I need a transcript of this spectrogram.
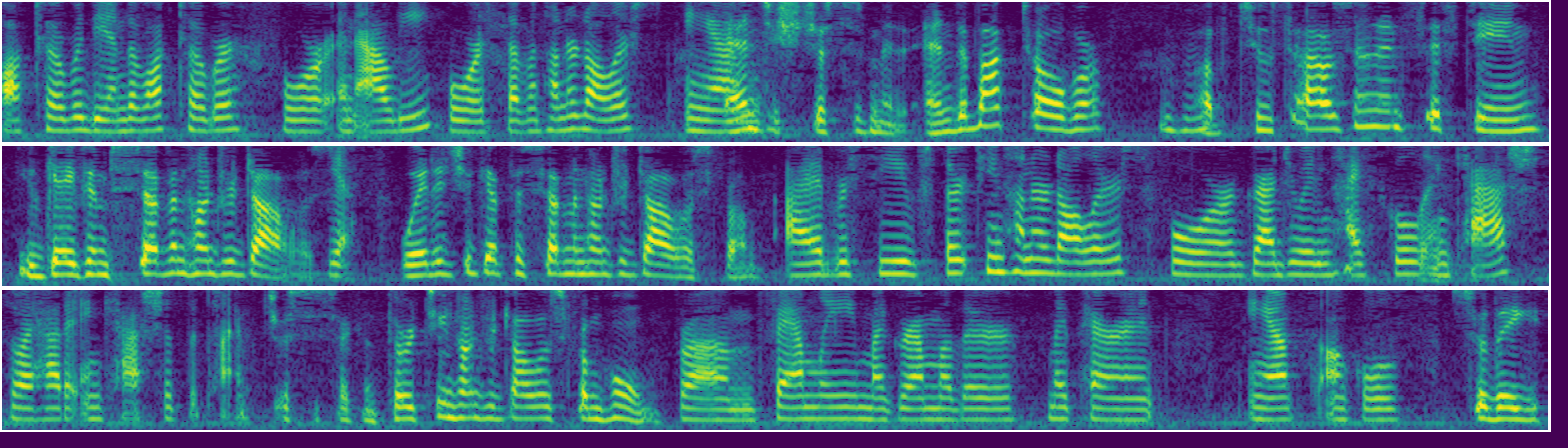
October, the end of October, for an Audi for $700. And, And just, just a minute. End of October Mm-hmm. of 2015, you gave him $700. Yes. Where did you get the $700 from? I had received $1,300 for graduating high school in cash, so I had it in cash at the time. Just a second. $1,300 from whom? From family, my grandmother, my parents, aunts, uncles. So they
